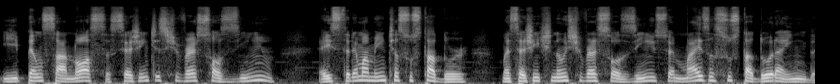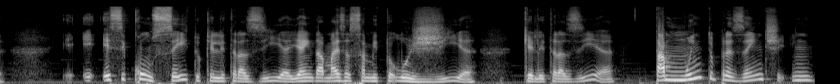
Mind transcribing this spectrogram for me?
e pensar, nossa, se a gente estiver sozinho, é extremamente assustador. Mas se a gente não estiver sozinho, isso é mais assustador ainda. E, esse conceito que ele trazia, e ainda mais essa mitologia que ele trazia, tá muito presente em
